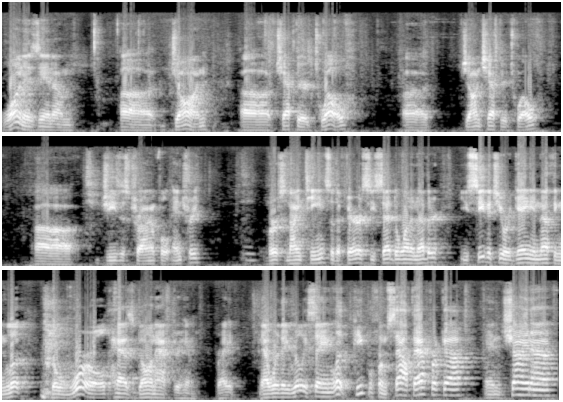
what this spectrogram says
One is in um, uh, John uh, chapter 12. Uh, John chapter 12. Uh, Jesus' triumphal entry. Verse 19 So the Pharisees said to one another, You see that you are gaining nothing. Look, the world has gone after him, right? Now, were they really saying, look, people from South Africa and China,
